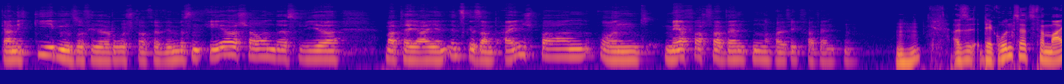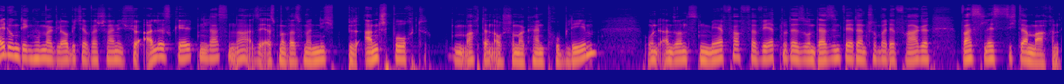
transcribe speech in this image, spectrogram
gar nicht geben, so viele Rohstoffe. Wir müssen eher schauen, dass wir Materialien insgesamt einsparen und mehrfach verwenden, häufig verwenden. Mhm. Also der Grundsatz Vermeidung, den können wir, glaube ich, ja wahrscheinlich für alles gelten lassen. Ne? Also erstmal, was man nicht beansprucht, macht dann auch schon mal kein Problem. Und ansonsten mehrfach verwerten oder so. Und da sind wir dann schon bei der Frage, was lässt sich da machen?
